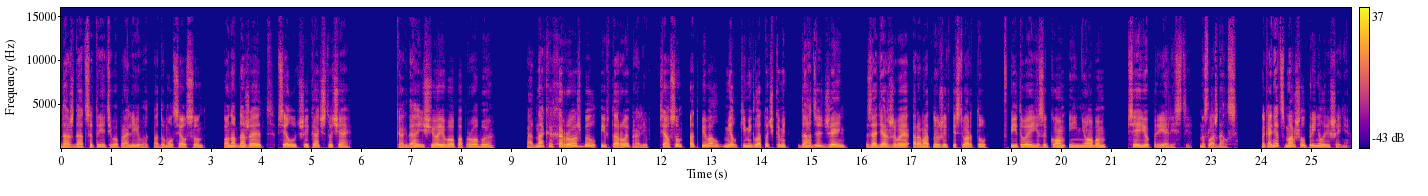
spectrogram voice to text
дождаться третьего пролива», — подумал Сяосун. «Он обнажает все лучшие качества чая. Когда еще его попробую?» Однако хорош был и второй пролив. Сяосун отпивал мелкими глоточками Дадзи Джейн, задерживая ароматную жидкость во рту впитывая языком и небом все ее прелести, наслаждался. Наконец маршал принял решение.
